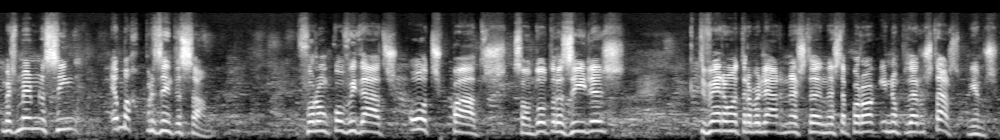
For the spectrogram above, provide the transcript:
mas mesmo assim é uma representação. Foram convidados outros padres que são de outras ilhas que tiveram a trabalhar nesta, nesta paróquia e não puderam estar. Digamos,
